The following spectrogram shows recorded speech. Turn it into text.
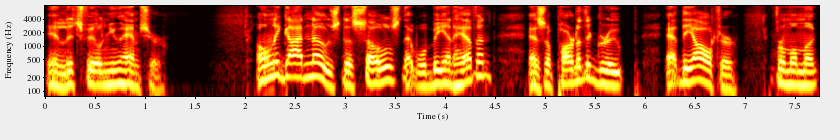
in Litchfield, New Hampshire. Only God knows the souls that will be in heaven as a part of the group at the altar from among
